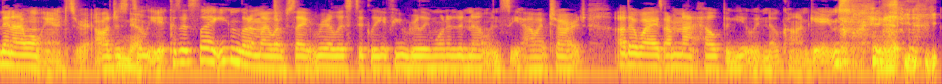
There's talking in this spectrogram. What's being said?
then I won't answer it. I'll just Yeah. delete it because it's like you can go to my website realistically if you really wanted to know and see how I charge. Otherwise, I'm not helping you in no con games. like,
